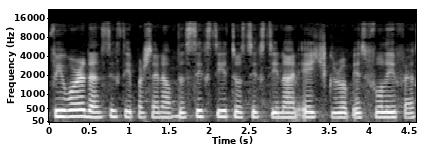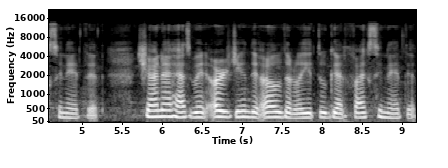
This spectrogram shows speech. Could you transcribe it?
Fewer than 60% of the 60 to 69 age group is fully vaccinated. China has been urging the elderly to get vaccinated.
